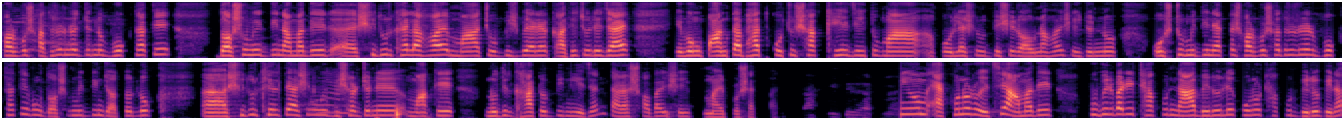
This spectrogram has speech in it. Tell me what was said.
সর্বসাধারণের জন্য ভোগ থাকে। দশমীর দিন আমাদের সিঁদুর খেলা হয়, মা চব্বিশ বেয়ারার কাঁধে চড়ে যায় এবং পান্তা ভাত, কচু শাক খেয়ে যেহেতু মা কৈলাসের উদ্দেশ্যে রওনা হয়, সেই জন্য অষ্টমীর দিন একটা সর্বসাধারণের ভোগ থাকে এবং দশমীর দিন যত লোক সিঁদুর খেলতে আসেন এবং বিসর্জনে মাকে নদীর ঘাট অব্দি নিয়ে যান, তারা সবাই সেই মায়ের প্রসাদ পান নিয়ম এখনও রয়েছে। আমাদের পুবের বাড়ির ঠাকুর না বেরোলে কোনো ঠাকুর বেরোবে না।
